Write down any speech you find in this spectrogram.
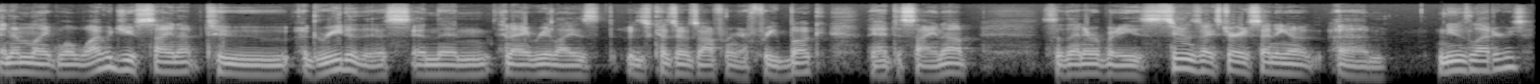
And I'm like, well, why would you sign up to agree to this? And then, and I realized it was because I was offering a free book. They had to sign up. So then everybody, as soon as I started sending out um, newsletters,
